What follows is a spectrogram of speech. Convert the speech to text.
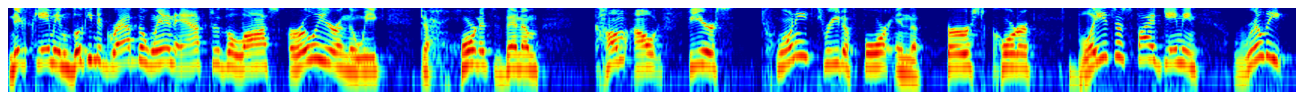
Knicks Gaming looking to grab the win after the loss earlier in the week to Hornets Venom. Come out fierce, 23 to 4 in the first quarter. Blazers 5 Gaming really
